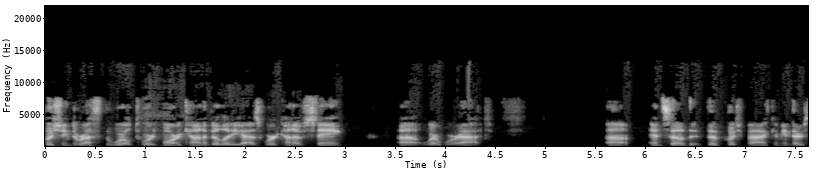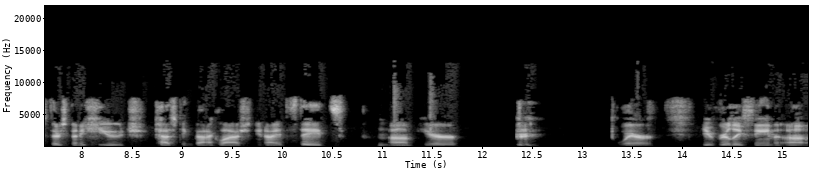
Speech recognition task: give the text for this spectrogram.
pushing the rest of the world towards more accountability as we're kind of staying uh, where we're at. Uh, and so the, the, pushback, I mean, there's there's been a huge testing backlash in the United States mm-hmm. um, here, where you've really seen um,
